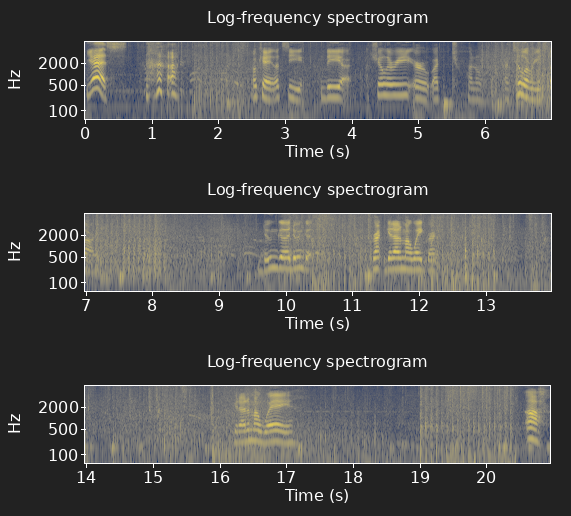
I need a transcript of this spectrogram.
Yes! okay, let's see. The artillery, or uh, I don't artillery, sorry. Doing good, doing good. Grunt, get out of my way, Grunt. Get out of my way. Ah.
